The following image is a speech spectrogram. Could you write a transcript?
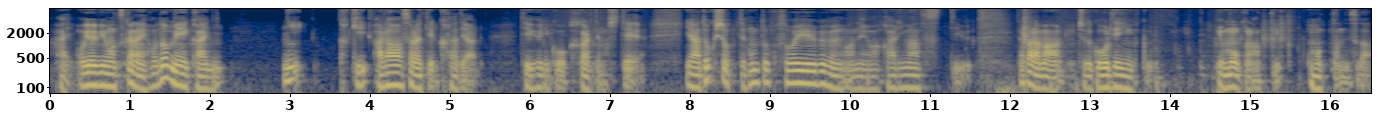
あ、はい。及びもつかないほど明快に、に書き表されているからである。っていうふうにこう書かれてまして、いや、読書って本当そういう部分はね、わかりますっていう。だからまあ、ちょっとゴールデンウィーク読もうかなって思ったんですが、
